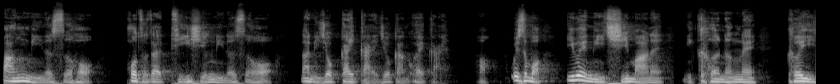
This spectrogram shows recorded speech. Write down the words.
帮你的时候，或者在提醒你的时候，那你就该改就赶快改。好为什么？因为你起码呢，你可能呢可以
